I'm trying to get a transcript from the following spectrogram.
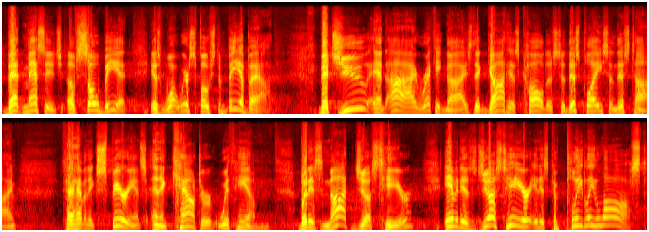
That message of so be it is what we're supposed to be about. That you and I recognize that God has called us to this place and this time to have an experience, an encounter with Him. But it's not just here. If it is just here, it is completely lost.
